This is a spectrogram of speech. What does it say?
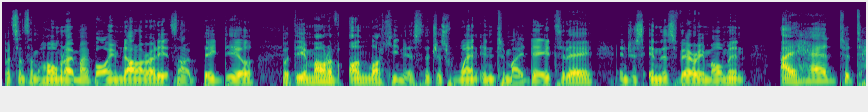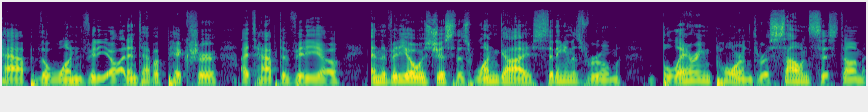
but since I'm home and I have my volume down already, it's not a big deal. But the amount of unluckiness that just went into my day today and just in this very moment, I had to tap the one video. I didn't tap a picture, I tapped a video. And the video was just this one guy sitting in his room, blaring porn through a sound system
